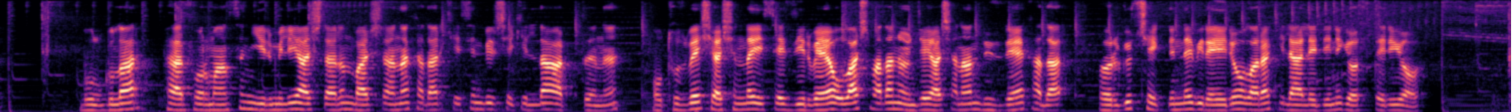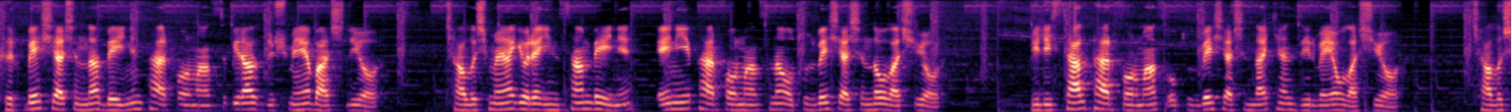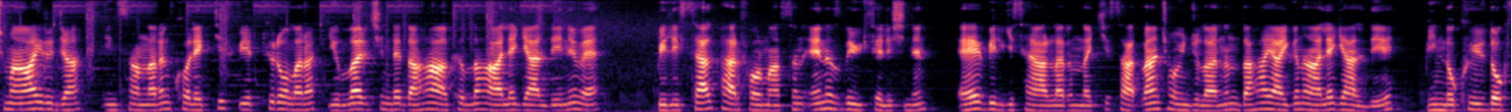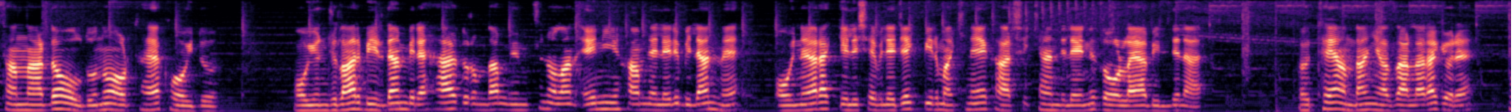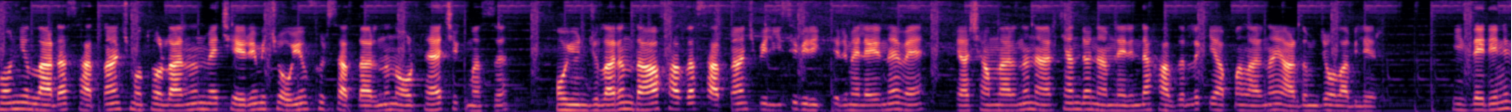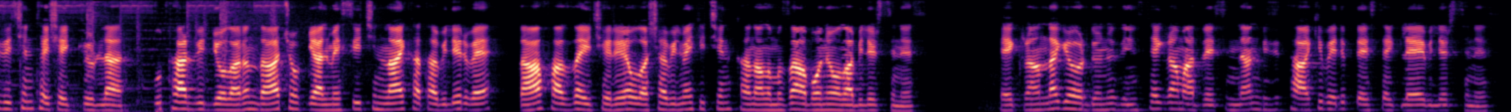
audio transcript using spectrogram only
Bulgular performansın 20'li yaşların başlarına kadar kesin bir şekilde arttığını, 35 yaşında ise zirveye ulaşmadan önce yaşanan düzlüğe kadar hörgüç şeklinde bir eğri olarak ilerlediğini gösteriyor. 45 yaşında beynin performansı biraz düşmeye başlıyor. Çalışmaya göre insan beyni en iyi performansına 35 yaşında ulaşıyor. Bilişsel performans 35 yaşındayken zirveye ulaşıyor. Çalışma ayrıca insanların kolektif bir tür olarak yıllar içinde daha akıllı hale geldiğini ve bilişsel performansın en hızlı yükselişinin ev bilgisayarlarındaki satranç oyuncularının daha yaygın hale geldiği 1990'larda olduğunu ortaya koydu. Oyuncular birdenbire her durumda mümkün olan en iyi hamleleri bilen ve oynayarak gelişebilecek bir makineye karşı kendilerini zorlayabildiler. Öte yandan yazarlara göre son yıllarda satranç motorlarının ve çevrim içi oyun fırsatlarının ortaya çıkması, oyuncuların daha fazla satranç bilgisi biriktirmelerine ve yaşamlarının erken dönemlerinde hazırlık yapmalarına yardımcı olabilir. İzlediğiniz için teşekkürler. Bu tarz videoların daha çok gelmesi için like atabilir ve daha fazla içeriğe ulaşabilmek için kanalımıza abone olabilirsiniz. Ekranda gördüğünüz Instagram adresinden bizi takip edip destekleyebilirsiniz.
